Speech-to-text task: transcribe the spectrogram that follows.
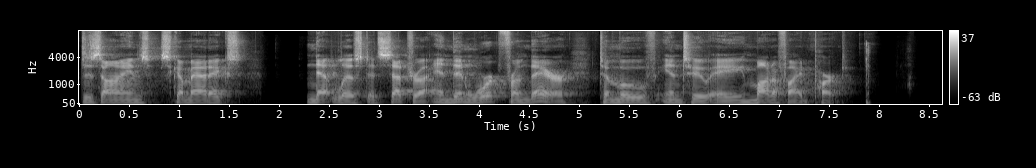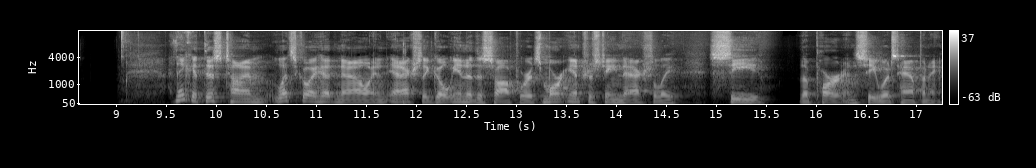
designs, schematics, net list, etc., and then work from there to move into a modified part. I think at this time, let's go ahead now and, and actually go into the software. It's more interesting to actually see the part and see what's happening.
